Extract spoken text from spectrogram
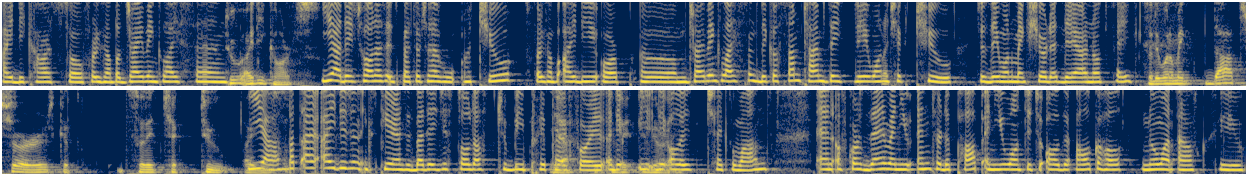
ID cards. So, for example, driving license. Two ID cards. Yeah, they told us it's better to have two, for example, ID or um, driving license, because sometimes they, they want to check two, just they want to make sure that they are not fake. So they want to make that sure, so they check two. IDs. Yeah, but I, I didn't experience it, but they just told us to be prepared Yeah, for to- it. to they, be- they only checked once. And of course, then when you enter the pub and you wanted to order alcohol, no one asked you,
